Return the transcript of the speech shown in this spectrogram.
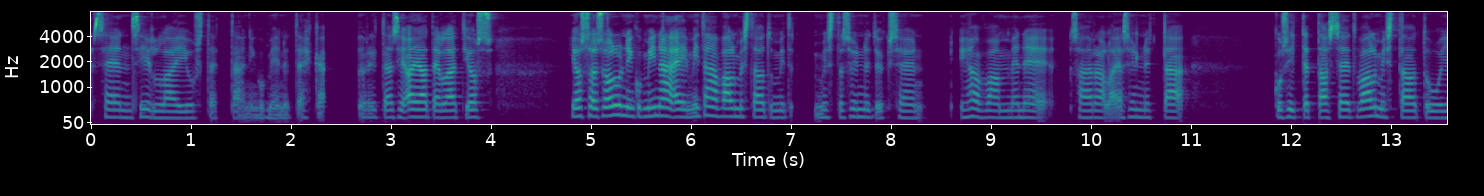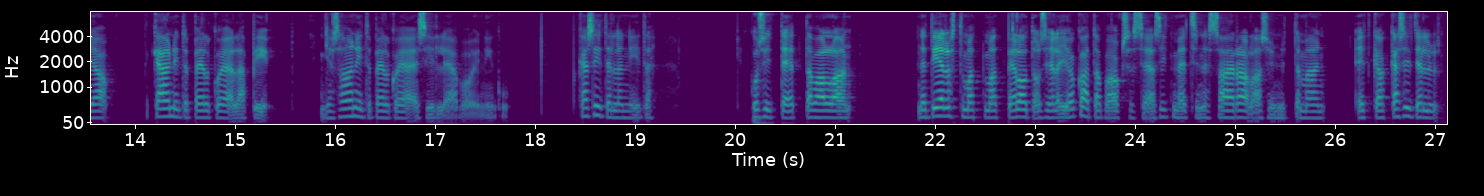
sen sillä just, että niin kuin minä nyt ehkä yrittäisin ajatella, että jos jos olisi ollut niin kuin minä, ei mitään valmistautumista synnytykseen, ihan vaan menee sairaalaan ja synnyttää, kun sitten taas se, että valmistautuu ja käy niitä pelkoja läpi ja saa niitä pelkoja esille ja voi niin kuin käsitellä niitä, kun sitten, että tavallaan ne tiedostamattomat pelot on siellä joka tapauksessa ja sitten menet sinne sairaalaan synnyttämään, etkä ole käsitellyt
